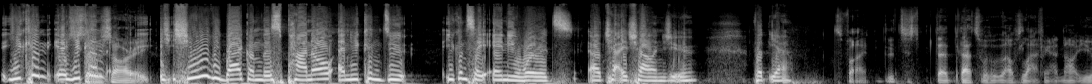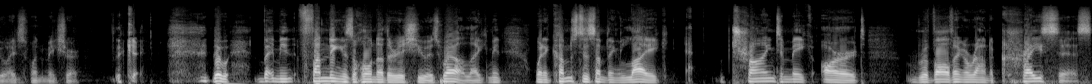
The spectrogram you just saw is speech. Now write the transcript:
You can, uh, you So can. sorry. uh, She will be back on this panel, and you can do, you can say any words. I'll ch- I challenge you, but yeah. It's fine. It's just that that's what I was laughing at, not you. I just wanted to make sure. Okay. No, but I mean, funding is a whole other issue as well. Like, I mean, when it comes to something like trying to make art revolving around a crisis,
